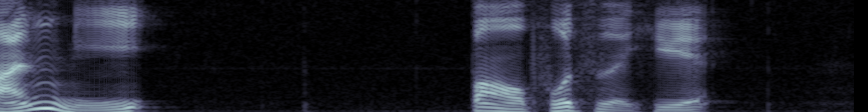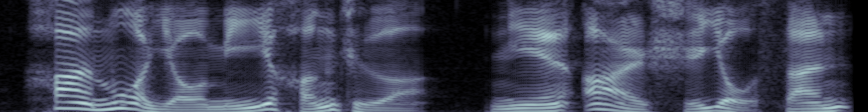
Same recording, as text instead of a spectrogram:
谭迷。鲍仆子曰：“汉末有祢衡者，年二十又三。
